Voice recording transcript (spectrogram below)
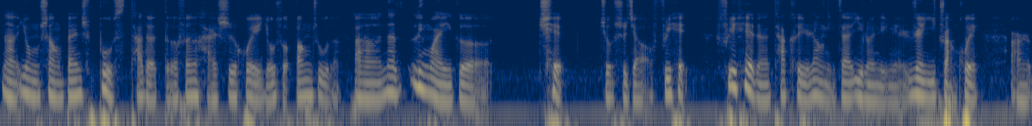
那用上 Bench Boost，它的得分还是会有所帮助的啊。那另外一个 Chip 就是叫 Free Hit，Free Hit 呢，它可以让你在一轮里面任意转会而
